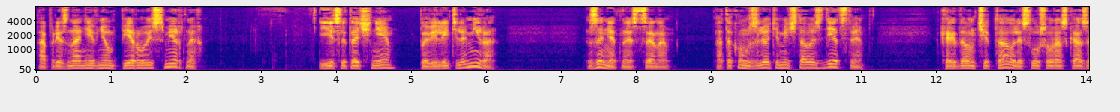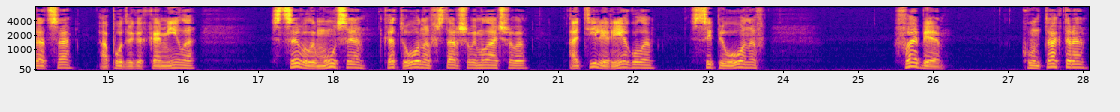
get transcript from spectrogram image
о признании в нем первого из смертных. Если точнее, повелителя мира. Занятная сцена. О таком взлете мечталось в детстве. Когда он читал или слушал рассказы отца о подвигах Камила, Сцеволы Муция, Катонов, старшего и младшего, Атиле Регула, Сципионов, Фабия Кунтактора,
